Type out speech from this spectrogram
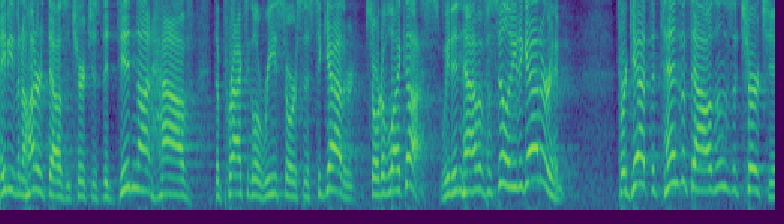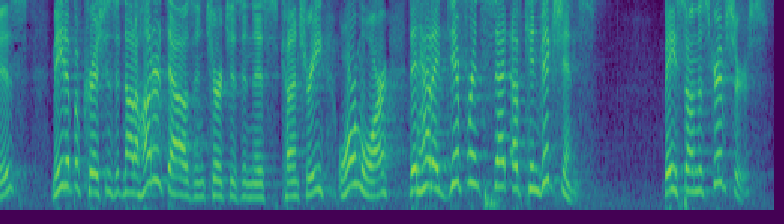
maybe even 100,000 churches that did not have the practical resources to gather, sort of like us. We didn't have a facility to gather in. Forget the tens of thousands of churches made up of Christians, if not 100,000 churches in this country or more, that had a different set of convictions based on the scriptures.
